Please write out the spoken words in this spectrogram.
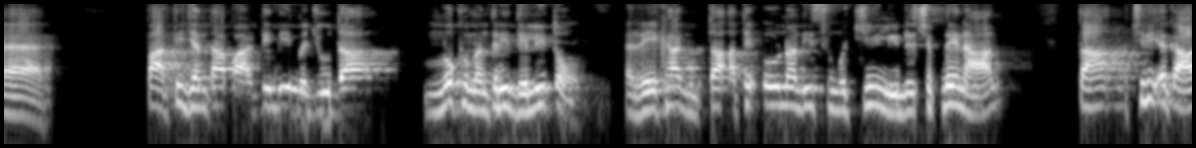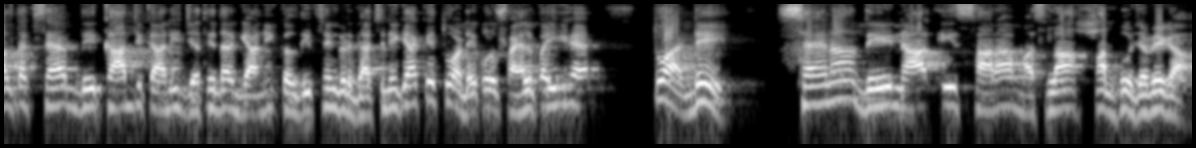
ਅਹ, ਭਾਰਤੀ ਜਨਤਾ ਪਾਰਟੀ ਦੀ ਮੌਜੂਦਾ ਮੁੱਖ ਮੰਤਰੀ ਦਿੱਲੀ ਤੋਂ ਰੇਖਾ ਗੁਪਤਾ ਅਤੇ ਉਹਨਾਂ ਦੀ ਸਮੁੱਚੀ ਲੀਡਰਸ਼ਿਪ ਦੇ ਨਾਲ ਤਾਂ ਸ਼੍ਰੀ ਅਕਾਲ ਤਖਤ ਸਾਹਿਬ ਦੇ ਕਾਰਜਕਾਰੀ ਜਥੇਦਾਰ ਗਿਆਨੀ ਕੁਲਦੀਪ ਸਿੰਘ ਗੜਗੱਚ ਨੇ ਕਿਹਾ ਕਿ ਤੁਹਾਡੇ ਕੋਲ ਫਾਈਲ ਪਈ ਹੈ। ਤੁਹਾਡੇ ਸੈਨਾ ਦੇ ਨਾਲ ਇਹ ਸਾਰਾ ਮਸਲਾ ਹੱਲ ਹੋ ਜਾਵੇਗਾ।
